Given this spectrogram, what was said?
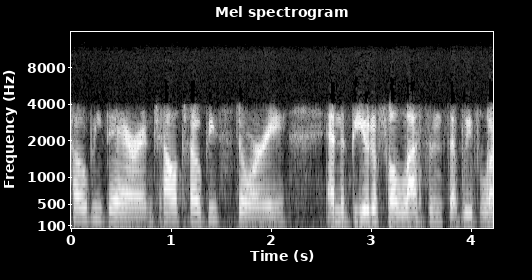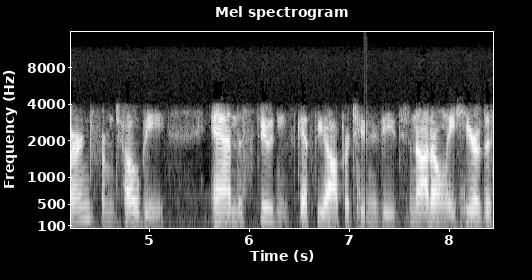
Toby there and tell Toby's story and the beautiful lessons that we've learned from Toby. And the students get the opportunity to not only hear the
